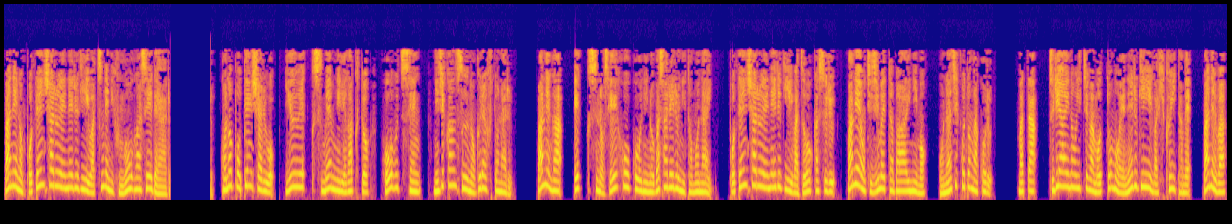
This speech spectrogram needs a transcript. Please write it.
バネのポテンシャルエネルギーは常に符号が正である。このポテンシャルを UX 面に描くと、放物線、二次関数のグラフとなる。バネが X の正方向に伸ばされるに伴い、ポテンシャルエネルギーは増加する。バネを縮めた場合にも、同じことが起こる。また、釣り合いの位置が最もエネルギーが低いため、バネは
